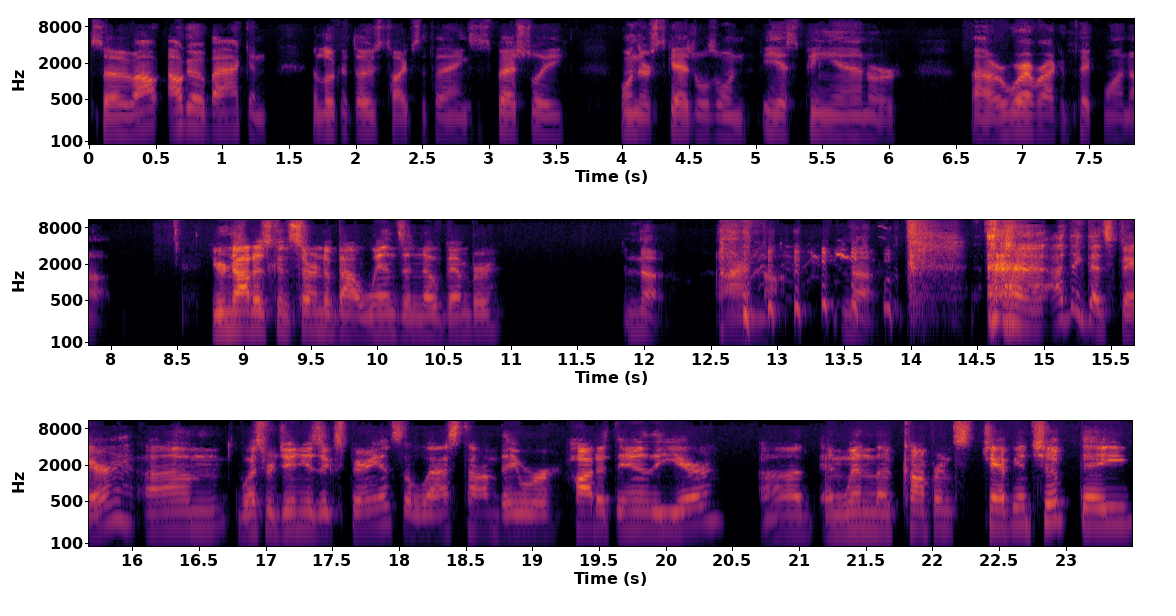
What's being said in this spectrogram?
So I'll, I'll go back and, and look at those types of things, especially on their schedules on ESPN or uh, or wherever I can pick one up. You're not as concerned about wins in November. No, I'm not. no. I think that's fair. Um, West Virginia's experience the last time they were hot at the end of the year uh, and win the conference championship, they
